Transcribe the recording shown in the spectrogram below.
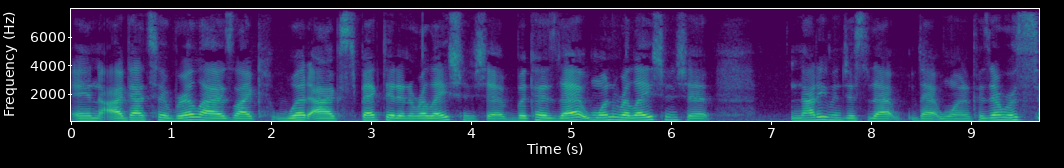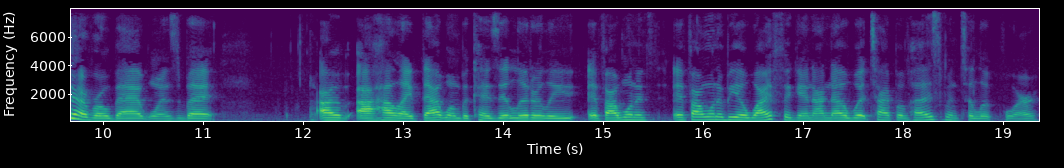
And I got to realize like what I expected in a relationship because that one relationship, not even just that that one, because there were several bad ones, but I I highlight that one because it literally if I wanted if I want to be a wife again, I know what type of husband to look for.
